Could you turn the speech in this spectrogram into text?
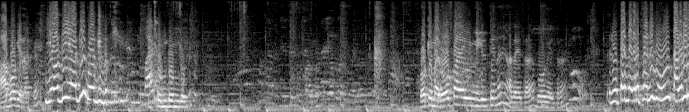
ఆ భోగి యోగి యోగి భోగి భోగి. పాడు. డుమ్ డుమ్ డుమ్. ఓకే మరి రూపాయి మిగిలితేనే అది అవుతారా భోగి అవుతారా రూపాయి మిగలపోయిన నువ్వు తల మీద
